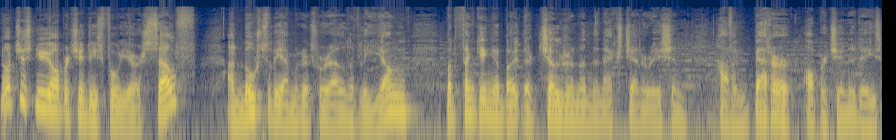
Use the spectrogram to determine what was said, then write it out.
not just new opportunities for yourself, and most of the emigrants were relatively young, but thinking about their children and the next generation having better opportunities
